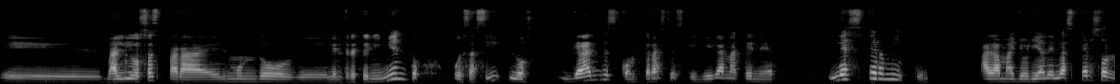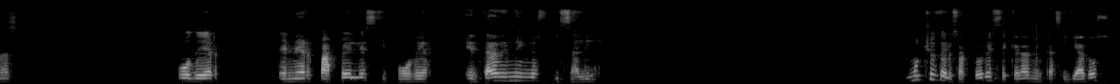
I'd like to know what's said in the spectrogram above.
eh, valiosas para el mundo del entretenimiento, pues así los grandes contrastes que llegan a tener les permiten a la mayoría de las personas poder tener papeles y poder entrar en ellos y salir. Muchos de los actores se quedan encasillados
